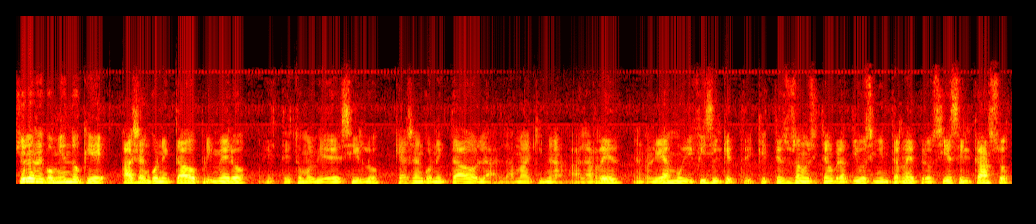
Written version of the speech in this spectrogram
Yo les recomiendo que hayan conectado primero, este, esto me olvidé de decirlo, que hayan conectado la, máquina a la red. En realidad es muy difícil que, estés usando un sistema operativo sin internet, pero si es el caso,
